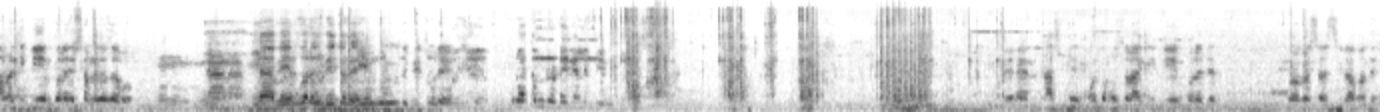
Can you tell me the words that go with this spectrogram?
আমরা কি বিএম কলেজের সামনে যাব? না না না বিএম কলেজ ভিতরে। বিএম কলেজের ভিতরে। ওই যে পুরাতন রোডে গেলে বিএম দেখেন আজকে কত বছর আগে বিএম কলেজের প্রফেসর ছিল আমাদের?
